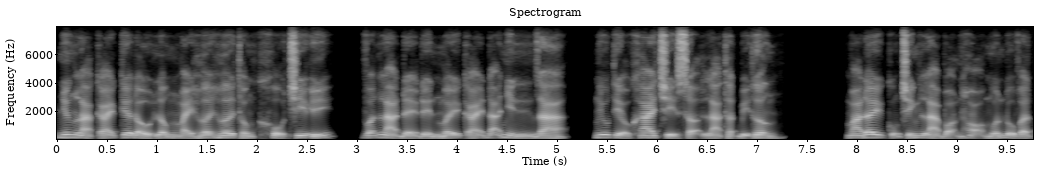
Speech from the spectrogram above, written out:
nhưng là cái kia đầu lông mày hơi hơi thống khổ chi ý, vẫn là để đến mấy cái đã nhìn ra, Ngưu Tiểu Khai chỉ sợ là thật bị thương. Mà đây cũng chính là bọn họ muốn đồ vật.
